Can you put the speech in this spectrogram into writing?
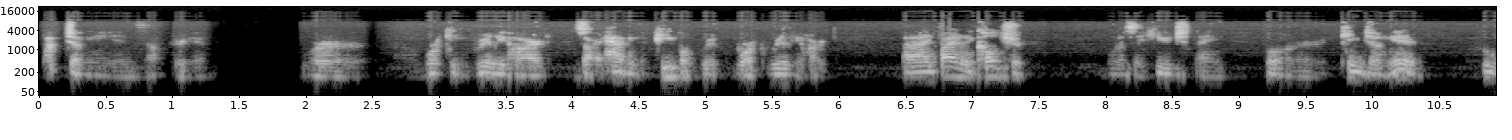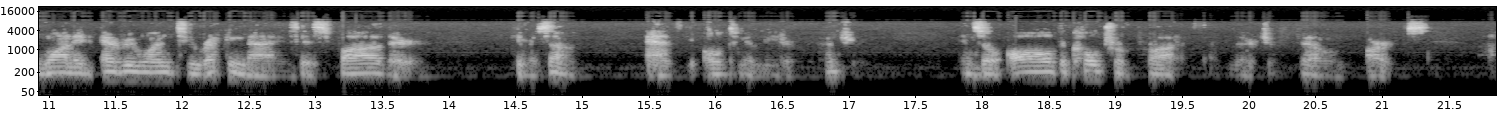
Park Chung hee in South Korea, were working really hard. Sorry, having the people work really hard. Uh, and finally, culture was a huge thing for Kim Jong Il, who wanted everyone to recognize his father, Kim Il sung, as the ultimate leader of the country. And so all the cultural products like literature, film, arts, uh,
